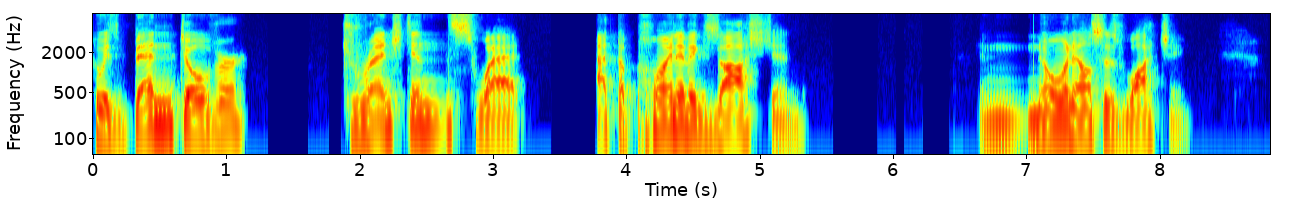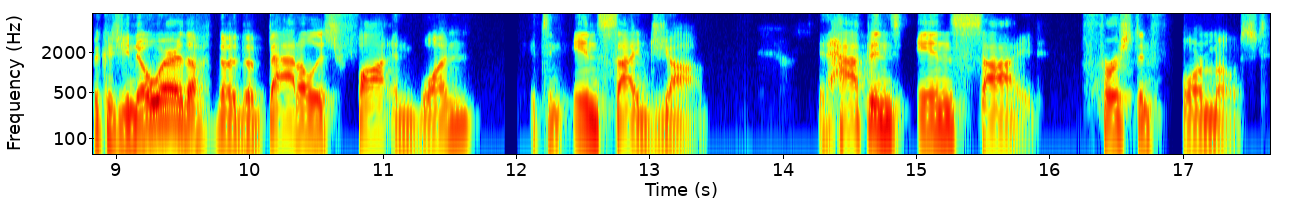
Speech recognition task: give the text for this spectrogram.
who is bent over, drenched in sweat, at the point of exhaustion, and no one else is watching. Because you know where the, the, the battle is fought and won? It's an inside job. It happens inside, first and foremost.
